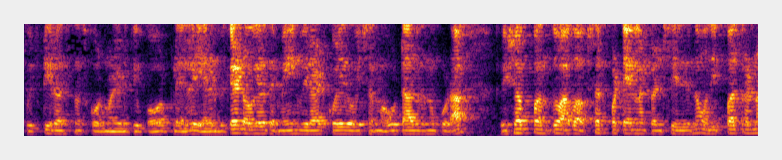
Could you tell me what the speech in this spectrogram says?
ಫಿಫ್ಟಿ ರನ್ಸ್ನ ಸ್ಕೋರ್ ಮಾಡಿರ್ತೀವಿ ಪವರ್ ಪ್ಲೇ ಅಲ್ಲಿ. ಎರಡು ವಿಕೆಟ್ ಹೋಗಿರುತ್ತೆ. ಮೈನ್ ವಿರಾಟ್ ಕೊಹ್ಲಿ ರೋಹಿತ್ ಶರ್ಮಾ ಔಟ್ ಆದ್ರೂ ಕೂಡ ರಿಷಬ್ ಪಂತ್ ಹಾಗೂ ಅಕ್ಷರ್ ಪಟೇಲ್ನ ಕಳಿಸಿದ್ರಿಂದ ಒಂದು ಇಪ್ಪತ್ತು ರನ್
